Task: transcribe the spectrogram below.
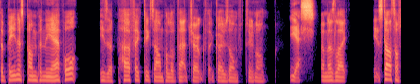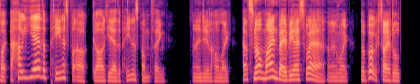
The penis pump in the airport is a perfect example of that joke that goes on for too long. Yes. And I was like, it starts off like, oh yeah, the penis pump. Oh god, yeah, the penis pump thing. And they do the whole like, that's not mine, baby, I swear. And I was like, the book titled,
